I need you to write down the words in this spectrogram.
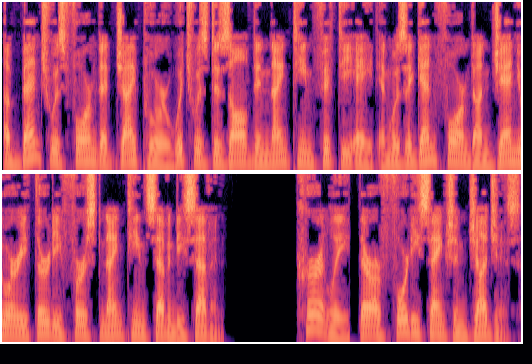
A bench was formed at Jaipur which was dissolved in 1958 and was again formed on January 31, 1977. Currently, there are 40 sanctioned judges.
